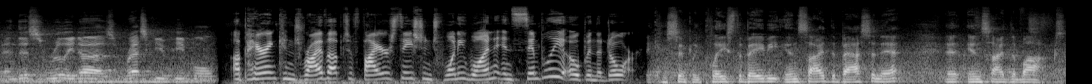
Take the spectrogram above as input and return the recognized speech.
and this really does rescue people. A parent can drive up to Fire Station 21 and simply open the door. They can simply place the baby inside the bassinet, inside the box.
